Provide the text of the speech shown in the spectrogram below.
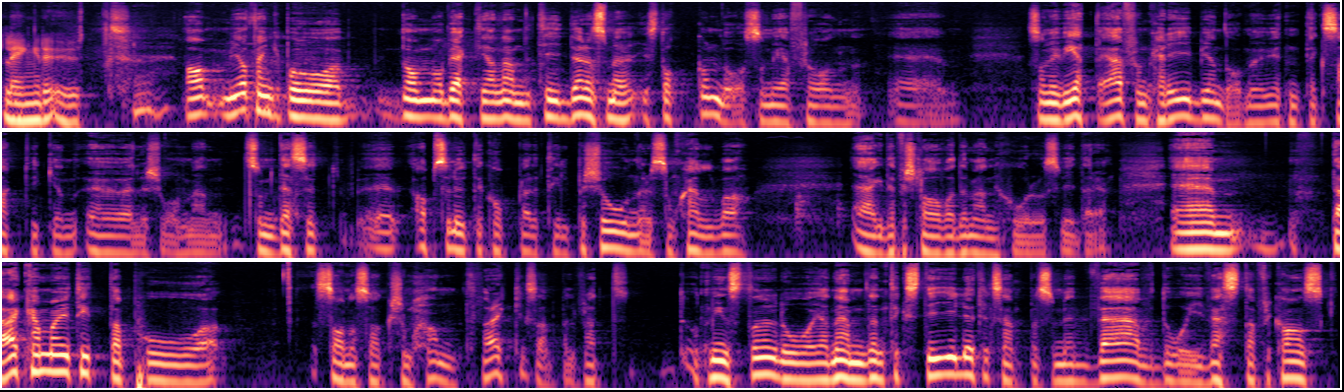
längre ut. Ja, men jag tänker på de objekt jag nämnde tidigare som är i Stockholm då, som är från eh, som vi vet är från Karibien då, men vi vet inte exakt vilken ö eller så, men som dessutom eh, absolut är kopplade till personer som själva ägde förslavade människor och så vidare. Eh, där kan man ju titta på sådana saker som hantverk till exempel. För att åtminstone då, jag nämnde en textilie till exempel som är vävd då i västafrikansk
